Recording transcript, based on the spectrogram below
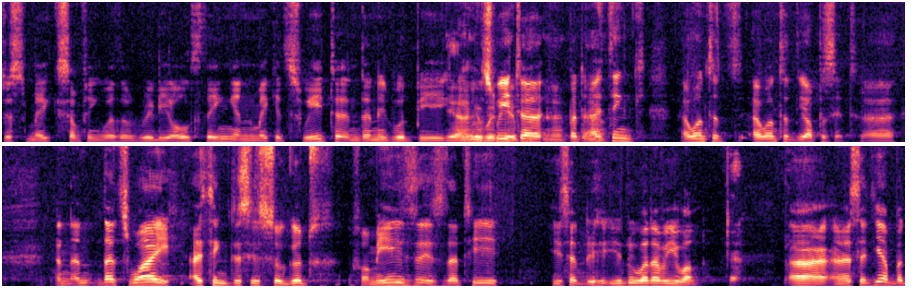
just make something with a really old thing and make it sweet, and then it would be Yeah, even it would- it- sweeter. yeah, but I think I wanted, I wanted the opposite, uh, and and that's why I think this is so good for me. Is, is that he, he said you do whatever you want. Yeah. Uh, and I said, yeah, but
